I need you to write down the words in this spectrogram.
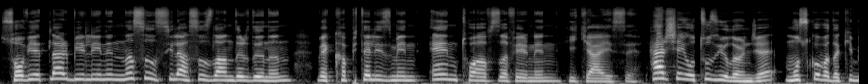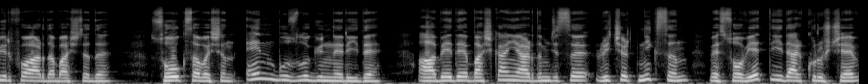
Sovyetler Birliği'nin nasıl silahsızlandırdığının ve kapitalizmin en tuhaf zaferinin hikayesi. Her şey 30 yıl önce Moskova'daki bir fuarda başladı. Soğuk Savaş'ın en buzlu günleriydi. ABD Başkan Yardımcısı Richard Nixon ve Sovyet lider Khrushchev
